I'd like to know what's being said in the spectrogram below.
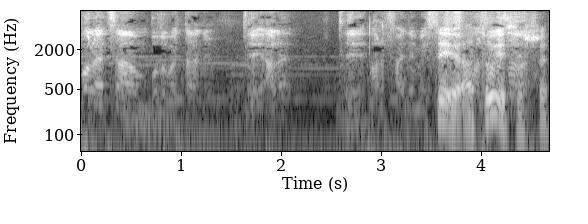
Polecam budować na nim. Ty, ale... Ty, ale fajne miejsce. Ty, a Zobacz, tu jest zobacz. jeszcze.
